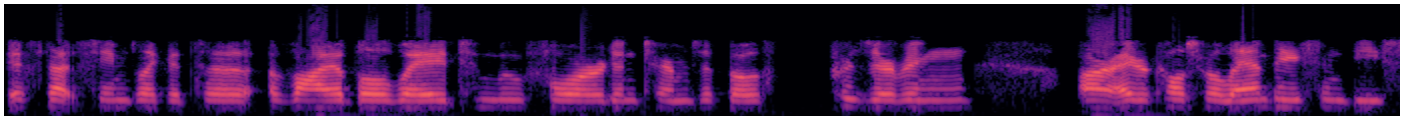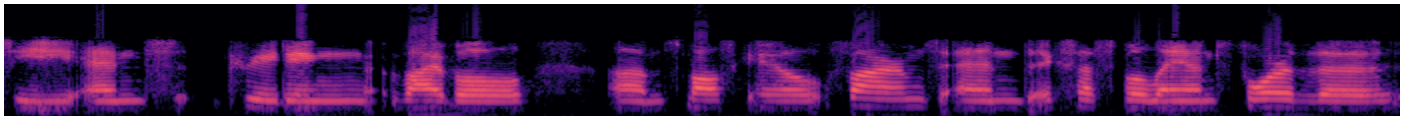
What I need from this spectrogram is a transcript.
if that seems like it's a, a viable way to move forward in terms of both preserving our agricultural land base in BC and creating viable um, small scale farms and accessible land for the,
